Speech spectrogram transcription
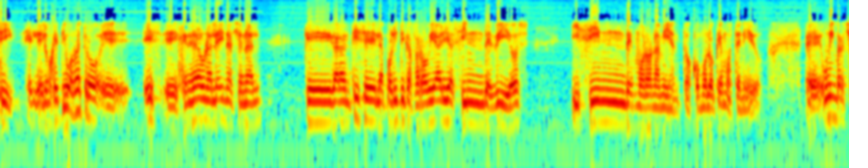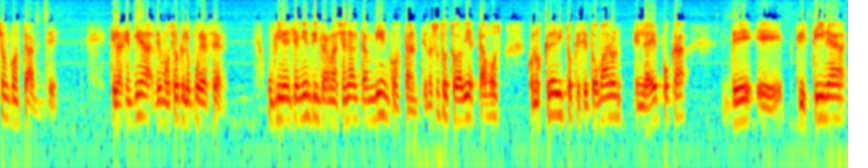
Sí, el, objetivo nuestro eh, es eh, generar una ley nacional que garantice la política ferroviaria sin desvíos y sin desmoronamientos, como lo que hemos tenido. una inversión constante, que la Argentina demostró que lo puede hacer un financiamiento internacional también constante. Nosotros todavía estamos con los créditos que se tomaron en la época de eh, Cristina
